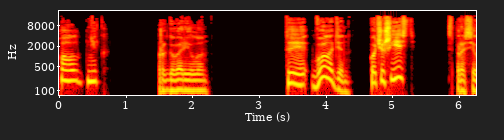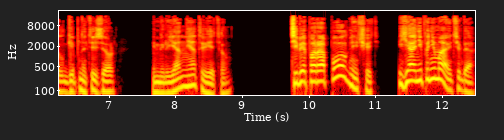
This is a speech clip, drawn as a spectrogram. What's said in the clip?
«Полдник», — проговорил он. «Ты голоден? Хочешь есть?» — спросил гипнотизер. Емельян не ответил. «Тебе пора полдничать? Я не понимаю тебя».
